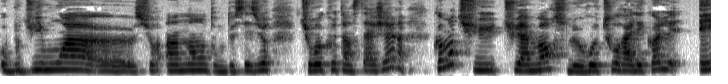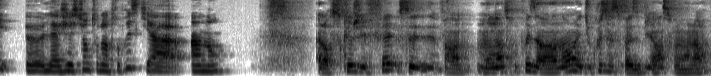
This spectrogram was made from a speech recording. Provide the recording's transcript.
au bout de huit mois, euh, sur un an donc de césure, tu recrutes un stagiaire. Comment tu, tu amorces le retour à l'école et euh, la gestion de ton entreprise qui a un an? Alors, ce que j'ai fait, c'est, enfin, mon entreprise a un an et du coup, ça se passe bien à ce moment-là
